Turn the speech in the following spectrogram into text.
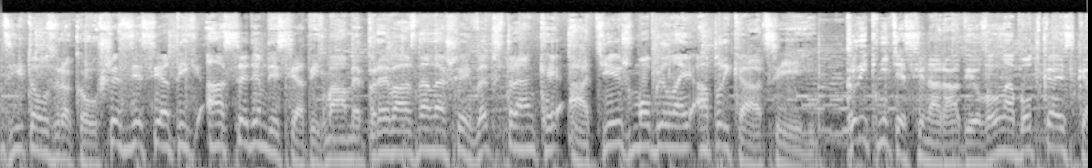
viac hitov z rokov 60. a 70. máme pre vás na našej web stránke a tiež mobilnej aplikácii. Kliknite si na radiovolna.sk.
